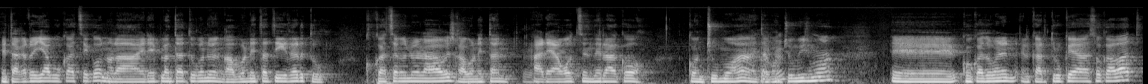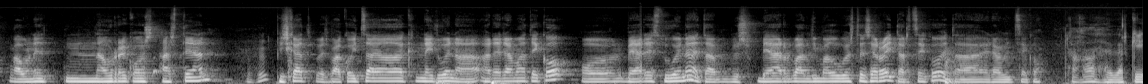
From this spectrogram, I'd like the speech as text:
Eta gero ja bukatzeko nola ere plantatu genuen gabonetatik gertu, kokatzen genuen hau gabonetan areagotzen delako kontsumoa eta kontsumismoa, e, kokatu genuen elkartrukea azoka bat, gabonet aurrekoz astean, -huh. Piskat, pues, bakoitzak nahi duena ara eramateko, o behar ez duena, eta pues, behar baldin badu beste zerbait hartzeko eta erabiltzeko. Aha, ederki.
